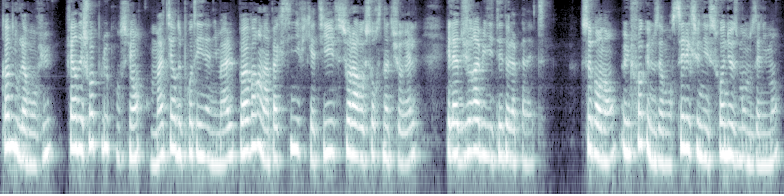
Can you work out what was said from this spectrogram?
Comme nous l'avons vu, faire des choix plus conscients en matière de protéines animales peut avoir un impact significatif sur la ressource naturelle et la durabilité de la planète. Cependant, une fois que nous avons sélectionné soigneusement nos aliments,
